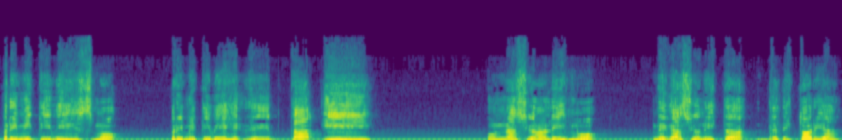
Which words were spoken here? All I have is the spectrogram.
primitivismo, primitivista y un nacionalismo negacionista de la historia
